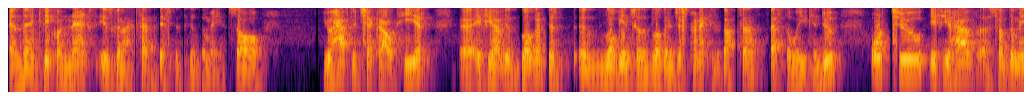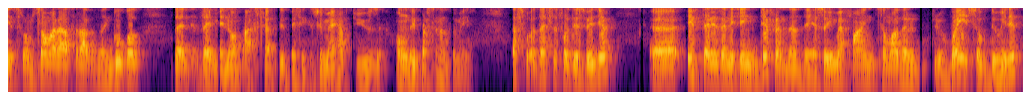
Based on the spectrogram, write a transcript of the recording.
and then click on next is going to accept this particular domain. So you have to check out here. Uh, if you have a blogger just uh, log into the blogger and just connect with AdSense that's the way you can do. Or two if you have uh, subdomains from somewhere else rather than Google then they may not accept it. Basically so you may have to use only personal domains that's what that's it for this video. Uh, if there is anything different than this so you may find some other ways of doing it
